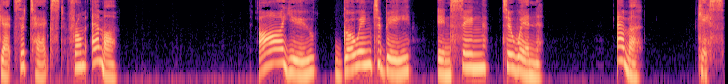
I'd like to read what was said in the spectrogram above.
gets a text from Emma. Are you going to be in Sing to Win? Emma, kiss.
